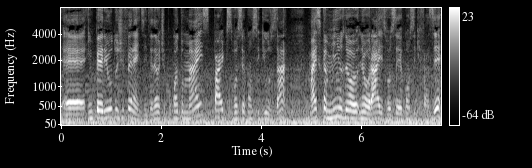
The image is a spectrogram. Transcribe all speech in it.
é, em períodos diferentes, entendeu? Tipo, quanto mais partes você conseguir usar, mais caminhos neurais você conseguir fazer,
